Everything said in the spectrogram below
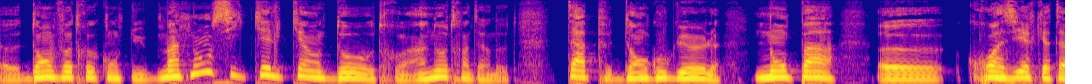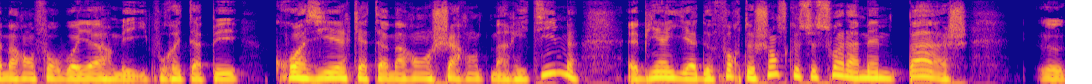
euh, dans votre contenu. Maintenant, si quelqu'un d'autre, un autre internaute, tape dans Google non pas euh, croisière catamaran Fort Boyard, mais il pourrait taper croisière catamaran Charente-Maritime, eh bien il y a de fortes chances que ce soit la même page euh,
